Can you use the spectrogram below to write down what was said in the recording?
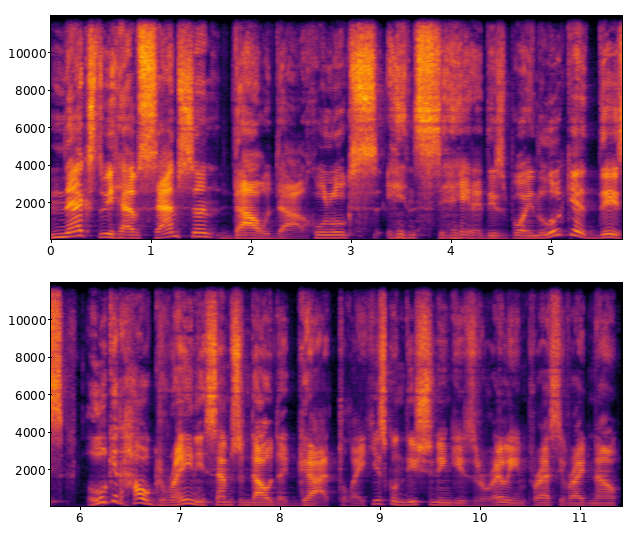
Next we have Samson Dauda, who looks insane at this point. Look at this. Look at how grainy Samson Dauda got. Like, his conditioning is really impressive right now.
